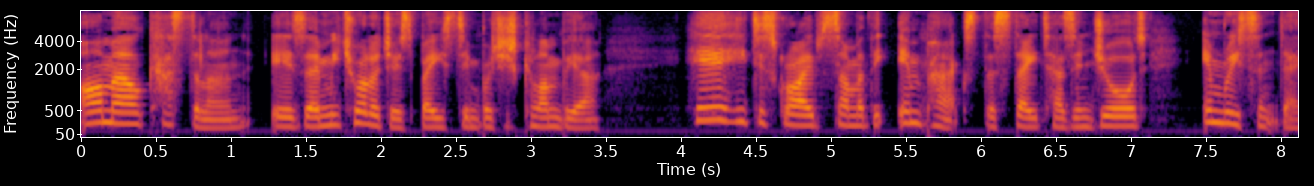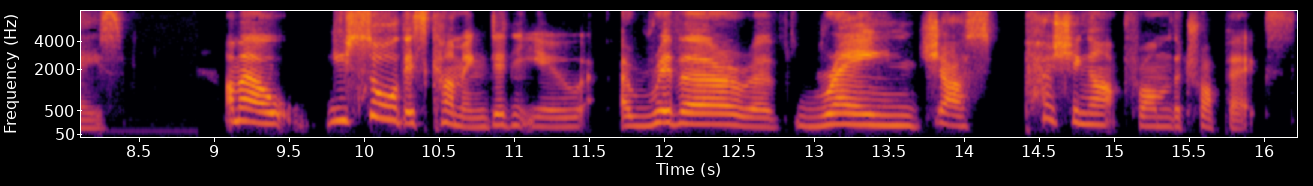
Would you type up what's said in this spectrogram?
Armel Castellan is a meteorologist based in British Columbia. Here he describes some of the impacts the state has endured in recent days. Armel, you saw this coming, didn't you? A river of rain just pushing up from the tropics.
